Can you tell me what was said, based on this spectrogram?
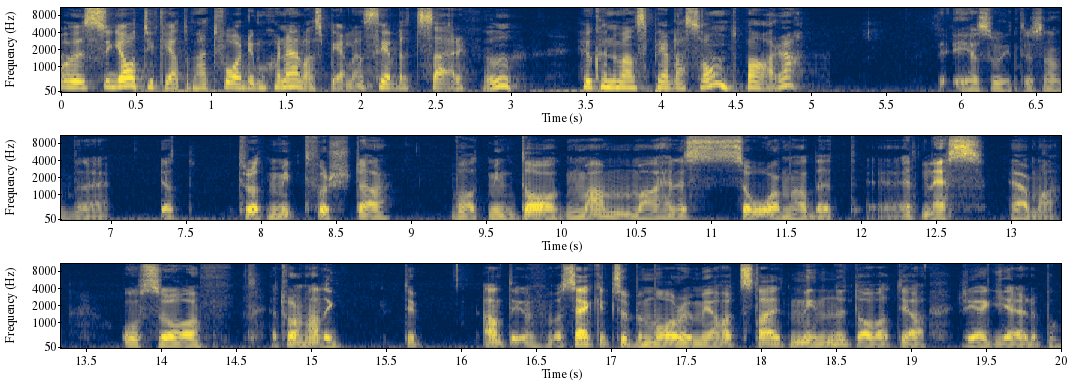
Och så jag tycker att de här tvådimensionella spelen ser lite så här, uh, hur kunde man spela sånt bara? Det är så intressant det där. Jag tror att mitt första var att min dagmamma, hennes son hade ett, ett NES hemma. Och så, jag tror han hade typ, antingen, säkert Super Mario, men jag har ett starkt minne av att jag reagerade på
